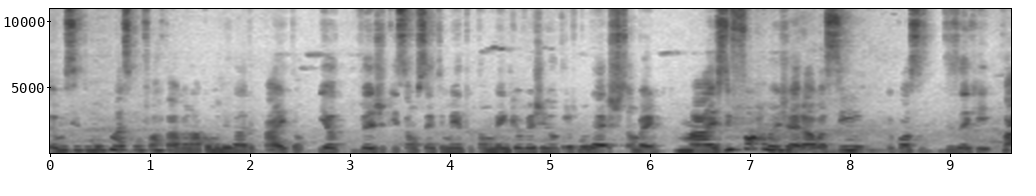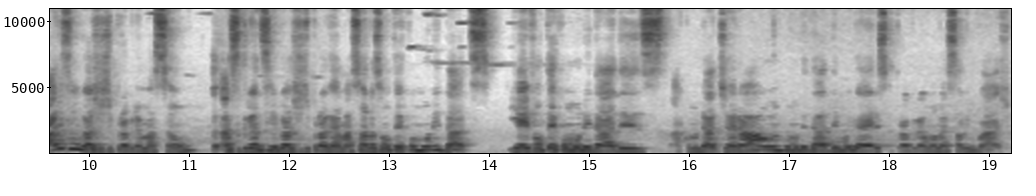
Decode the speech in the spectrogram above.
eu me sinto muito mais confortável na comunidade Python e eu vejo que isso é um sentimento também que eu vejo em outras mulheres também. Mas de forma geral, assim, eu posso dizer que várias linguagens de programação, as grandes linguagens de programação, elas vão ter comunidades. E aí vão ter comunidades, a comunidade geral e uma comunidade de mulheres que programam nessa linguagem.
